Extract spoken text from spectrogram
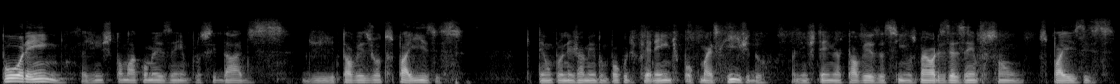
Porém, se a gente tomar como exemplo cidades de talvez de outros países que têm um planejamento um pouco diferente, um pouco mais rígido, a gente tem talvez assim os maiores exemplos são os países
